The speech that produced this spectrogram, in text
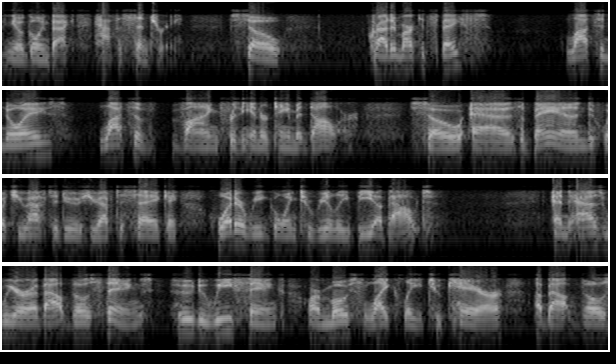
you know, going back half a century. So, crowded market space, lots of noise, lots of vying for the entertainment dollar. So as a band, what you have to do is you have to say, okay, what are we going to really be about? And as we are about those things, who do we think are most likely to care about those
